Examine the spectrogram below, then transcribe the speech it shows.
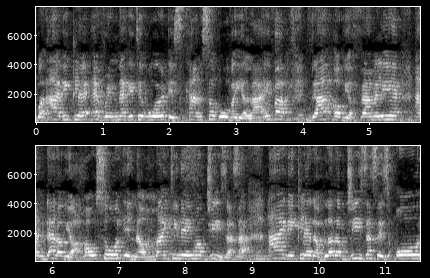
But I declare every negative word is cancelled over your life, that of your family, and that of your household in the mighty name of Jesus. I declare the blood of Jesus is all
